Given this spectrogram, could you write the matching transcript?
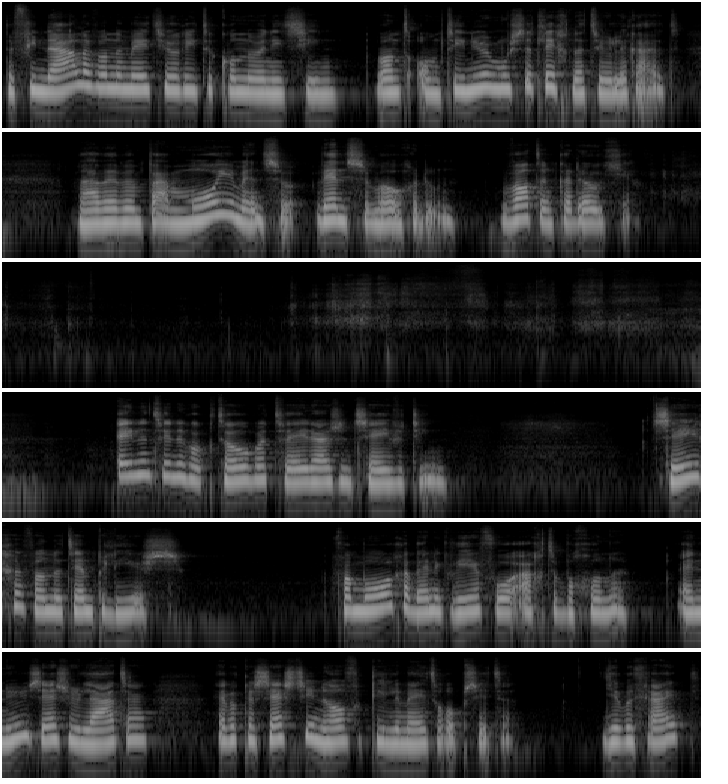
De finale van de meteorieten konden we niet zien, want om tien uur moest het licht natuurlijk uit. Maar we hebben een paar mooie mensen, wensen mogen doen. Wat een cadeautje. ...21 oktober 2017. Zegen van de Tempeliers. Vanmorgen ben ik weer voor achter begonnen. En nu, zes uur later, heb ik er 16,5 kilometer op zitten. Je begrijpt,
